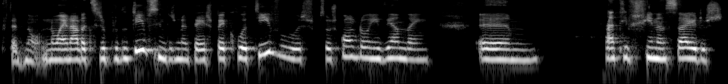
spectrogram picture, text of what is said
Portanto, não, não é nada que seja produtivo, simplesmente é especulativo, as pessoas compram e vendem um, ativos financeiros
